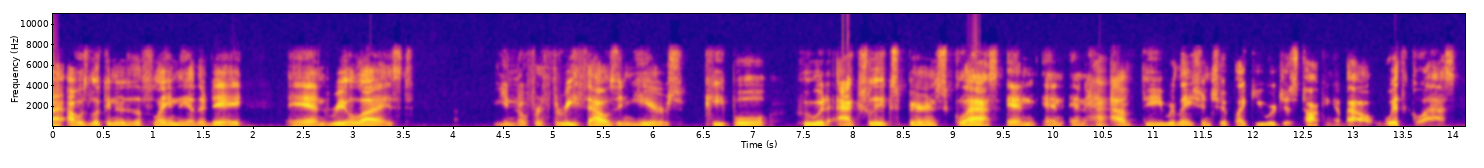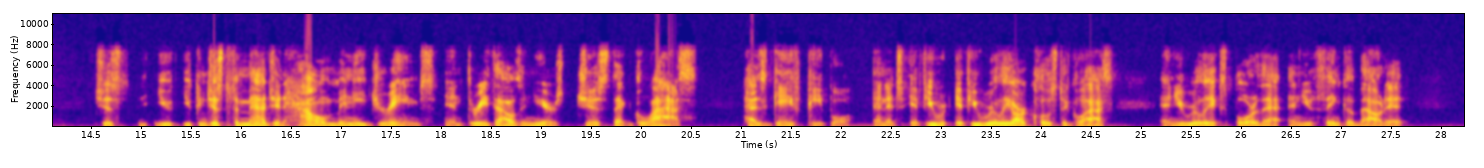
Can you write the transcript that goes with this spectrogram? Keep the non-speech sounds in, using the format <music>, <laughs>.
I, I was looking into the flame the other day and realized, you know, for three thousand years, people who would actually experience glass and and and have the relationship like you were just talking about with glass just you you can just imagine how many dreams in 3000 years just that glass has gave people. And it's if you if you really are close to glass and you really explore that and you think about it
